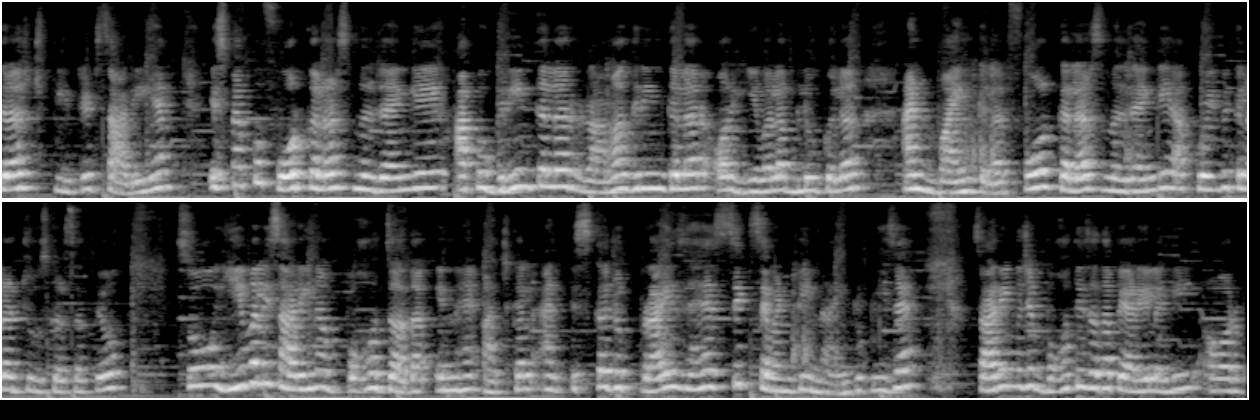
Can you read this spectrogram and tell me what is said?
क्रश्ड प्लीटेड साड़ी है। इसमें आपको फोर कलर्स मिल जाएँगे। आपको green colour Rama green colour और ये वाला blue colour and wine colour four colours मिल जाएँगे। आप कोई भी कलर चूज़ कर सकते हो। सो so, ये वाली साड़ी ना बहुत ज़्यादा इन है आजकल एंड इसका जो प्राइस है सिक्स सेवेंटी नाइन रुपीज़ है। साड़ी मुझे बहुत ही ज़्यादा प्यारी लगी और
